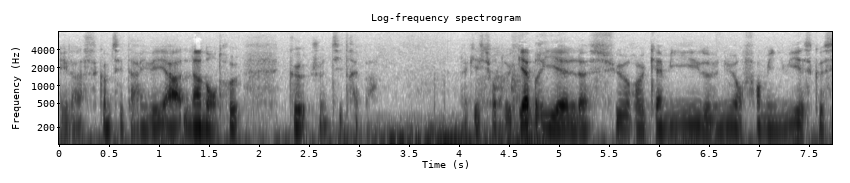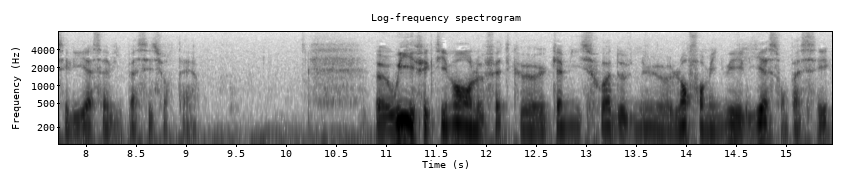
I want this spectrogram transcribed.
hélas, comme c'est arrivé à l'un d'entre eux que je ne citerai pas. La question de Gabriel sur Camille devenue enfant minuit, est-ce que c'est lié à sa vie passée sur Terre? Euh, Oui, effectivement, le fait que Camille soit devenue euh, l'enfant minuit est lié à son passé.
